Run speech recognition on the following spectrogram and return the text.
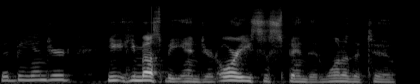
Could be injured. He, he must be injured or he's suspended, one of the two.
